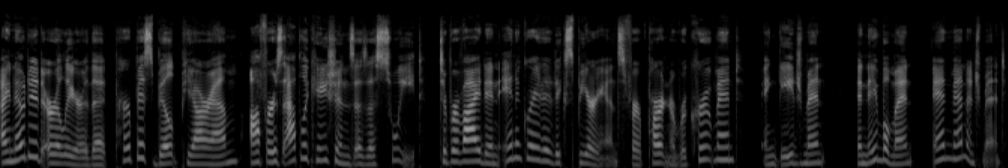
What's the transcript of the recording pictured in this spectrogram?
I noted earlier that purpose built PRM offers applications as a suite to provide an integrated experience for partner recruitment, engagement, enablement, and management.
